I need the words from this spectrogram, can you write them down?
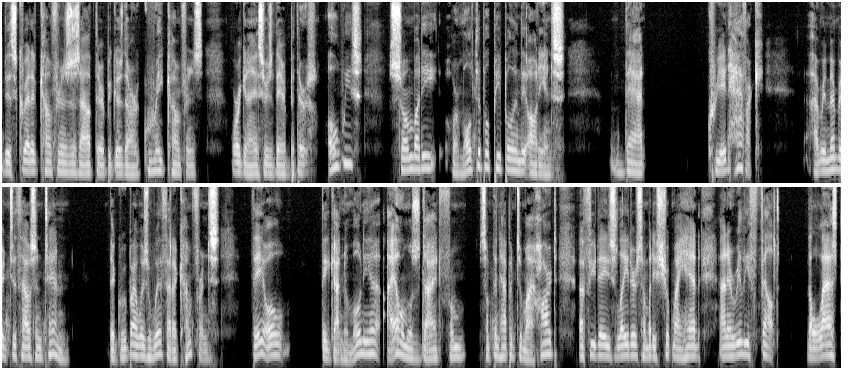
discredit conferences out there because there are great conference organizers there, but there's always somebody or multiple people in the audience that create havoc. I remember in 2010, the group I was with at a conference, they all they got pneumonia. I almost died from something happened to my heart. A few days later, somebody shook my hand, and I really felt the last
